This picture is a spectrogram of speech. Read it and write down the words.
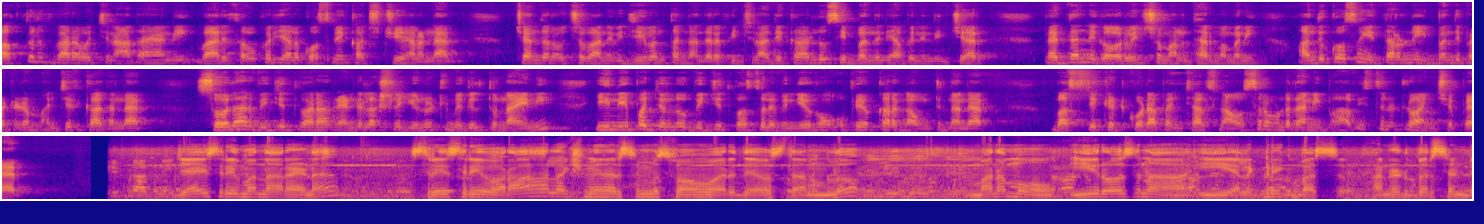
భక్తుల ద్వారా వచ్చిన ఆదాయాన్ని వారి సౌకర్యాల కోసమే ఖర్చు చేయాలన్నారు. చందనోత్సవాన్ని విజయవంతంగా నిర్వహించిన అధికారులు సిబ్బందిని అభినందించారు. పెద్దల్ని గౌరవించడం మన ధర్మమని అందుకోసం ఇతరులను ఇబ్బంది పెట్టడం మంచిది కాదన్నారు. సోలార్ విద్యుత్ ద్వారా రెండు లక్షల యూనిట్లు మిగులుతున్నాయని ఈ నేపథ్యంలో విద్యుత్ బస్సుల వినియోగం ఉపయోగకరంగా ఉంటుందన్నారు. బస్ టికెట్ కూడా పెంచాల్సిన అవసరం ఉండదని భావిస్తున్నట్లు ఆయన చెప్పారు. జై శ్రీమన్నారాయణ. శ్రీ శ్రీ వరాహ లక్ష్మీ నరసింహస్వామివారి దేవస్థానంలో మనము ఈ రోజున ఈ electric bus hundred percent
